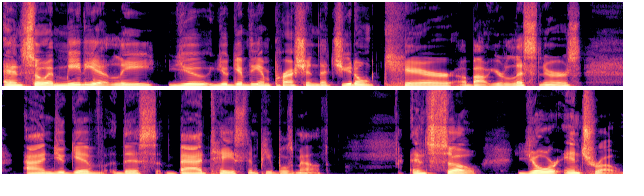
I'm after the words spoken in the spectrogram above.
And so immediately you you give the impression that you don't care about your listeners and you give this bad taste in people's mouth. And so your intro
